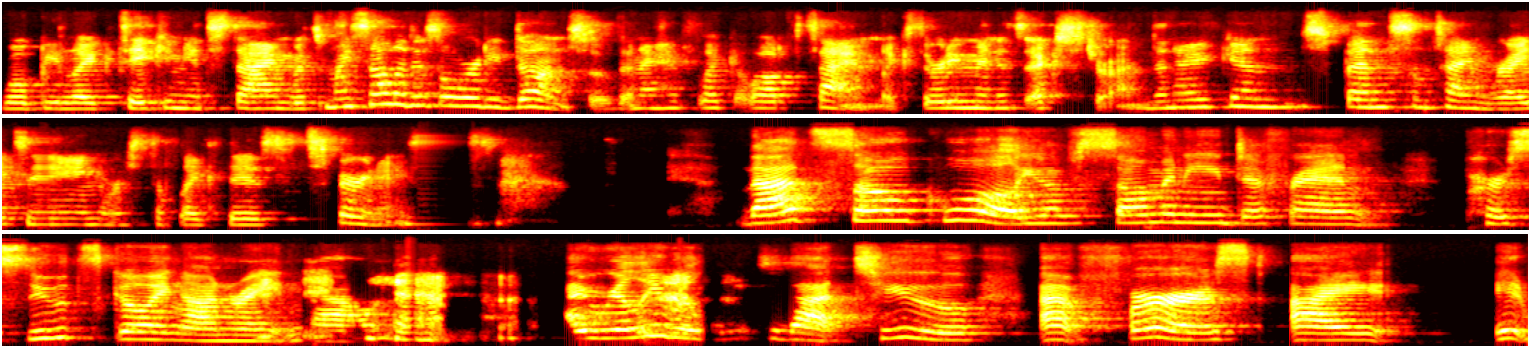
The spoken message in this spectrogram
will be like taking its time, but my salad is already done. So then I have like a lot of time, like 30 minutes extra. And then I can spend some time writing or stuff like this. It's very nice. That's so cool. You have so many different pursuits going on right now. yeah. I really relate to that too. At first, I it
